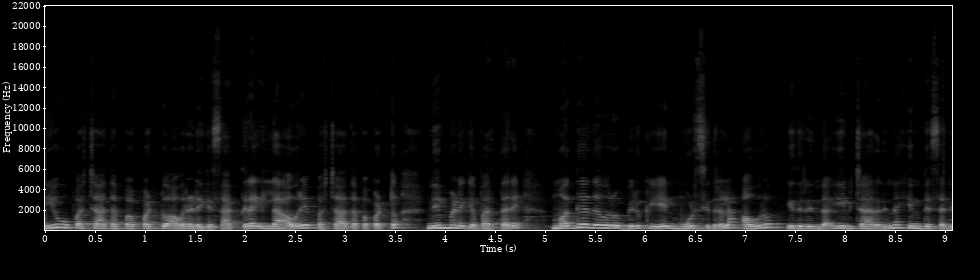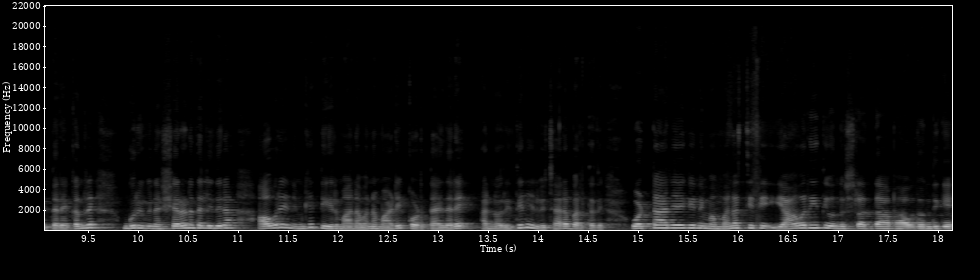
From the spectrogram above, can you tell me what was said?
ನೀವು ಪಶ್ಚಾತ್ತಾಪ ಪಟ್ಟು ಅವರೆಡೆಗೆ ಸಾಕ್ತೀರಾ, ಇಲ್ಲ ಅವರೇ ಪಶ್ಚಾತ್ತಾಪ ಪಟ್ಟು ನಿಮ್ಮೆಡೆಗೆ ಬರ್ತಾರೆ. ಮಧ್ಯದವರು ಬಿರುಕು ಏನು ಮೂಡಿಸಿದ್ರಲ್ಲ, ಅವರು ಇದರಿಂದ ಈ ವಿಚಾರದಿಂದ ಹಿಂದೆ ಸರಿತಾರೆ. ಯಾಕಂದರೆ ಗುರುವಿನ ಶರಣದಲ್ಲಿದ್ದೀರಾ, ಅವರೇ ನಿಮಗೆ ತೀರ್ಮಾನವನ್ನು ಮಾಡಿ ಕೊಡ್ತಾ ಇದ್ದಾರೆ ಅನ್ನೋ ರೀತಿಯಲ್ಲಿ ಈ ವಿಚಾರ ಬರ್ತದೆ. ಒಟ್ಟಾರೆಯಾಗಿ ನಿಮ್ಮ ಮನಸ್ಥಿತಿ ಯಾವ ರೀತಿ ಒಂದು ಶ್ರದ್ಧಾಭಾವದೊಂದಿಗೆ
